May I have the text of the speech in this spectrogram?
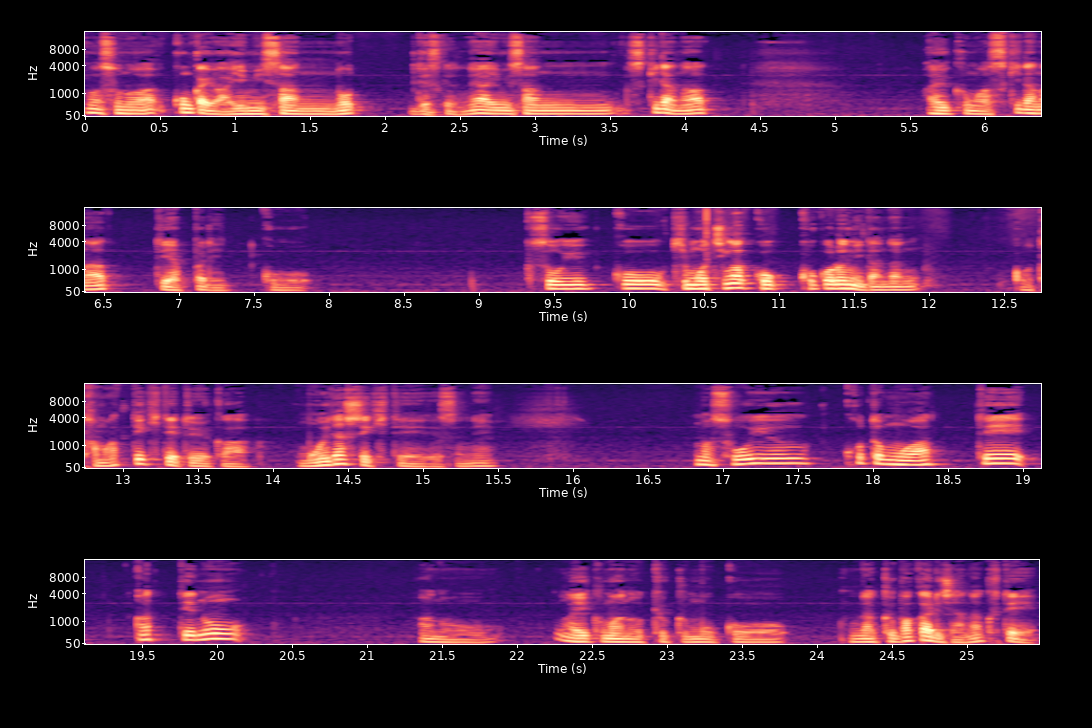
まあ、その、今回はあゆみさんのですけどね、あゆみさん好きだな、あゆくんは好きだなってやっぱりこう、そういうこう気持ちがこ心にだんだんこう溜まってきてというか思い出してきてですね、まあ、そういうこともあってあってのあのあゆくまの曲もこう泣くばかりじゃなくて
